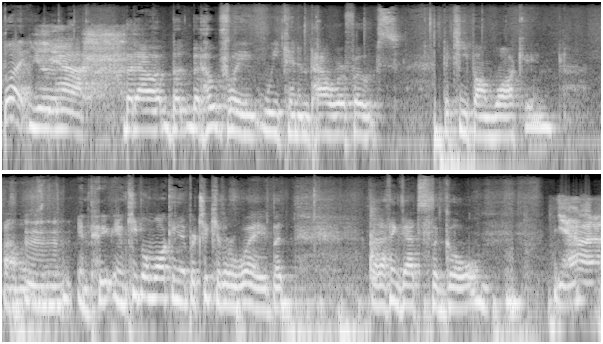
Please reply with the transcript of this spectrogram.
But you're, Yeah. but uh, but but hopefully we can empower folks to keep on walking, um, and, pe- and keep on walking in a particular way. But but I think that's the goal. Yeah,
